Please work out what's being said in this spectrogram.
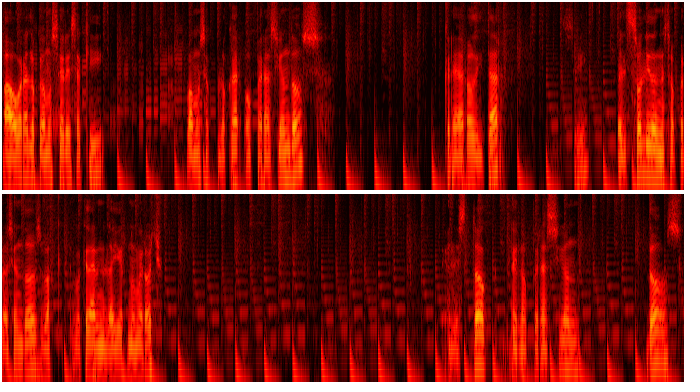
ahora lo que vamos a hacer es aquí vamos a colocar operación 2 crear o editar ¿sí? el sólido de nuestra operación 2 va, va, a quedar en el layer número 8 el stock de la operación 2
